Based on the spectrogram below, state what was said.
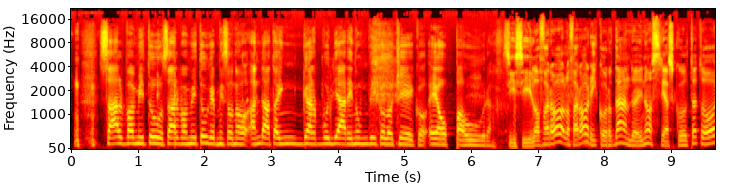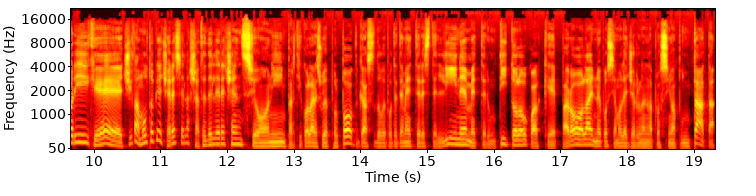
salvami tu, salvami tu che mi sono andato a ingarbugliare in un vicolo cieco e ho paura. Sì, sì, lo farò, lo farò ricordando ai nostri ascoltatori che ci fa molto piacere se lasciate delle recensioni, in particolare su Apple Podcast, dove potete mettere stelline, mettere un titolo, qualche parola e noi possiamo leggerlo nella prossima puntata.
